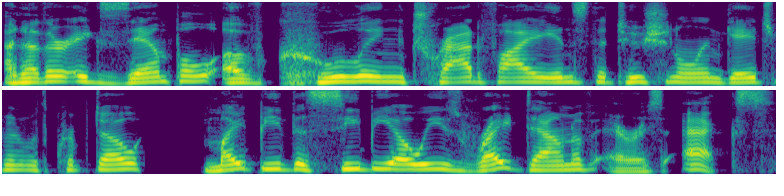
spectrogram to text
Another example of cooling TradFi institutional engagement with crypto might be the CBOE's write down of ErisX.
